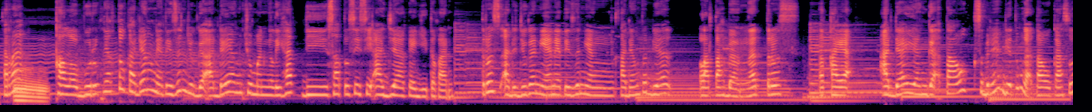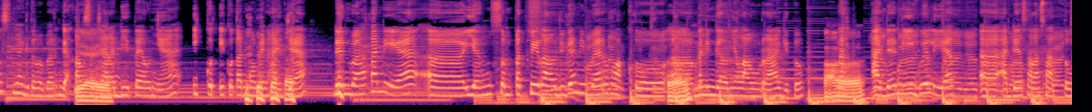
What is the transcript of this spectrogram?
Karena Hmm, kalau buruknya tuh kadang netizen juga ada yang cuman ngelihat di satu sisi aja kayak gitu kan. Terus ada juga nih ya netizen yang kadang tuh dia latah banget terus eh, kayak ada yang nggak tahu sebenarnya dia tuh nggak tahu kasusnya gitu loh bar nggak tahu Iya, secara detailnya ikut-ikutan komen aja dan bahkan nih ya eh, yang sempet viral juga nih bar waktu eh, meninggalnya Laura gitu. Ah, ada nih gue lihat eh, ada salah satu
